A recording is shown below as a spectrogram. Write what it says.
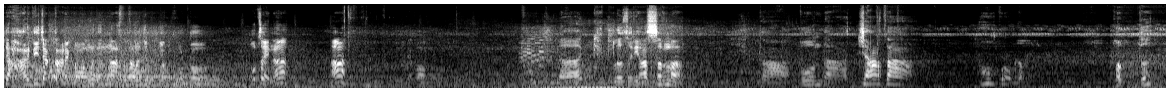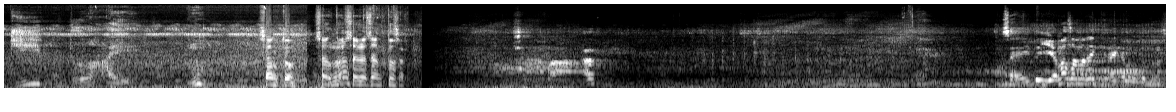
त्या हळदीच्या कार्यक्रमामध्ये नाचतानाचे तुझे फोटो. तूच आहे ना? हा? हे बघ. तिला घेतलं जरी असेल ना एकदा दोनदा चारदा नो प्रॉब्लेम फक्त ती कुठं आहे? सांगतो. सांगतो सगळं सांगतो. असं आहे, इथे येणार जाणार आहे गिरायकाला होत त्रास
